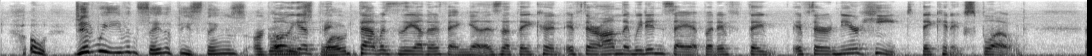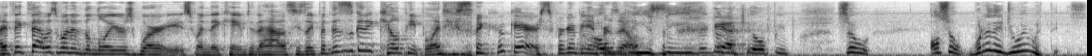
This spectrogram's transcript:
oh, did we even say that these things are going Oh to yeah, th- explode? that was the other thing. Yeah, is that they could, if they're on the, we didn't say it, but if they, if they're near heat, they can explode. I think that was one of the lawyer's worries when they came to the house. He's like, "But this is going to kill people," and he's like, "Who cares? We're going to be in oh, Brazil." BZ, they're going to Yeah. kill people. So, also, what are they doing with these?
